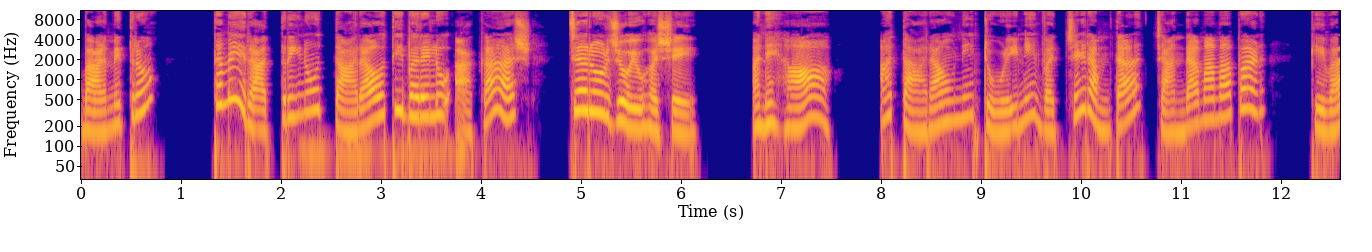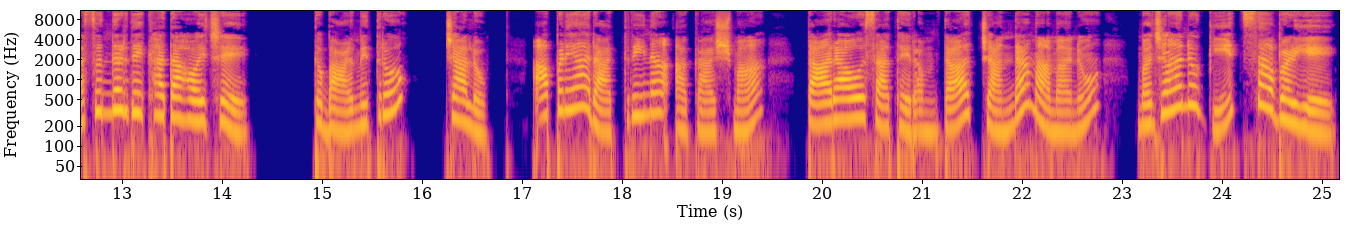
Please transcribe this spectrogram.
બાળમિત્રો તમે રાત્રિનું તારાઓથી ભરેલું આકાશ જરૂર જોયું હશે. અને હા, આ તારાઓની ટોળીની વચ્ચે રમતા ચાંદા મામા પણ કેવા સુંદર દેખાતા હોય છે. તો બાળમિત્રો ચાલો, આપણે આ રાત્રિના આકાશમાં તારાઓ સાથે રમતા ચાંદા મામાનું મજાનું ગીત સાંભળીએ.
